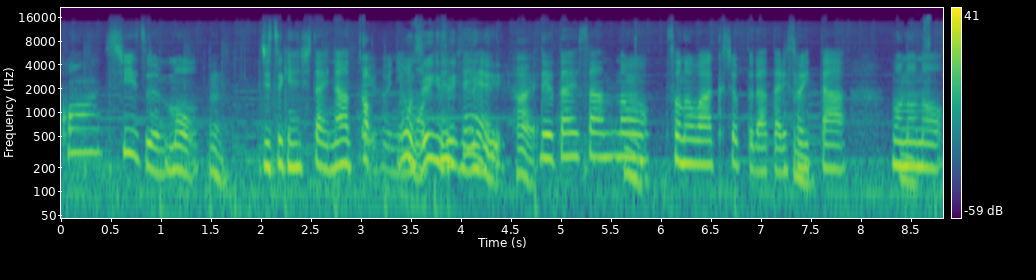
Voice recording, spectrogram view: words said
今シーズンも、うん。実現したいなというふうに思ってて、はい、で歌いさんのそのワークショップだったり、そういったものの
